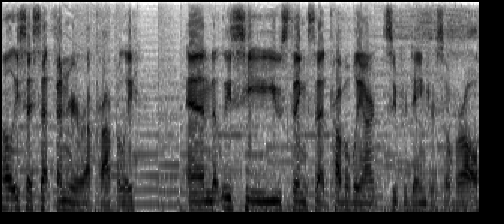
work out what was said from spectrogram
Well, at least I set Fenrir up properly. And at least he used things that probably aren't super dangerous overall.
